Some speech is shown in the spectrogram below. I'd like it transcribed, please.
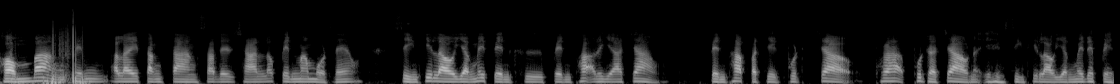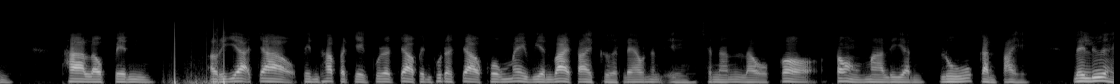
ทอมบ้าง เป็นอะไรต่างๆสัตว์เดรัจฉานเราเป็นมาหมดแล้ว สิ่งที่เรายังไม่เป็นคือเป็นพระอริยเจ้า เป็นพระปัจเจกพุทธเจ้า พระพุทธเจ้านั่นเองสิ่งที่เรายังไม่ได้เป็น ถ้าเราเป็นอริยะเจ้า เป็นพระปัจเจกพุทธเจ้า เป็นพุทธเจ้าคงไม่เวียนว่ายตายเกิดแล้วนั่นเอง ฉะนั้นเราก็ต้องมาเรียนรู้กันไป เรื่อย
